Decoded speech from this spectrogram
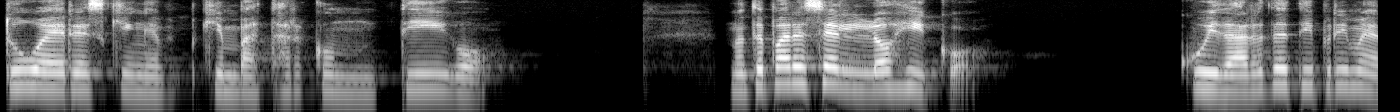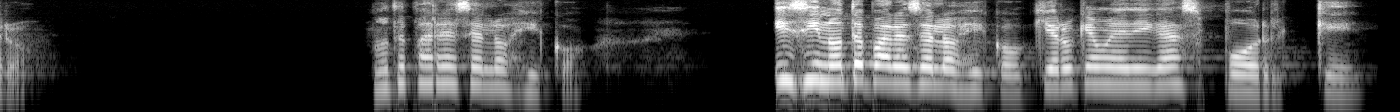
Tú eres quien, e, quien va a estar contigo. ¿No te parece lógico cuidar de ti primero? ¿No te parece lógico? Y si no te parece lógico, quiero que me digas por qué.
